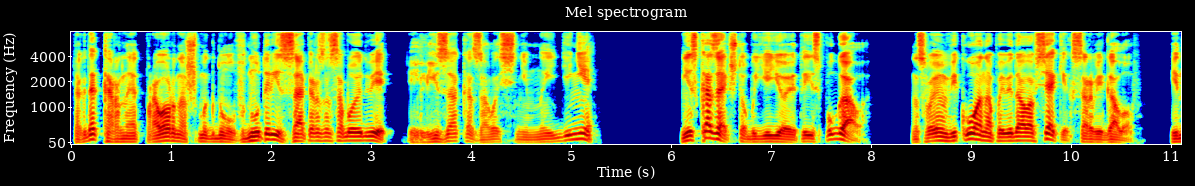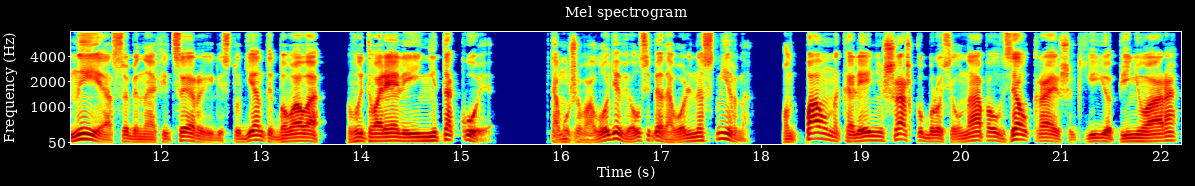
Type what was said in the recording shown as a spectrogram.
Тогда Корнет проворно шмыгнул внутрь и запер за собой дверь. Элиза оказалась с ним наедине. Не сказать, чтобы ее это испугало. На своем веку она повидала всяких сорвиголов. Иные, особенно офицеры или студенты, бывало, вытворяли и не такое. К тому же Володя вел себя довольно смирно. Он пал на колени, шашку бросил на пол, взял краешек ее пеньюара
